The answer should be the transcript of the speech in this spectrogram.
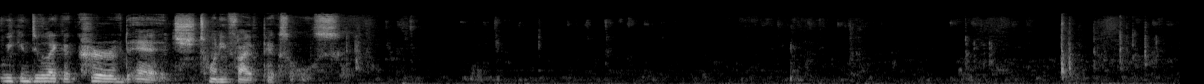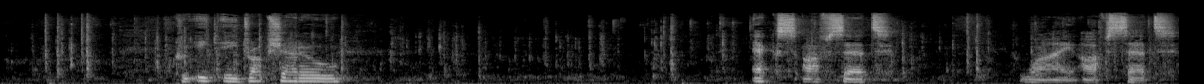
we can do like a curved edge, 25 pixels. Create a drop shadow, x offset, y offset,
